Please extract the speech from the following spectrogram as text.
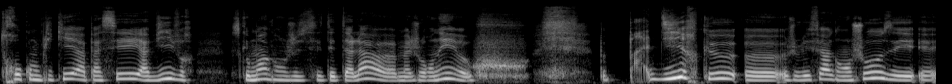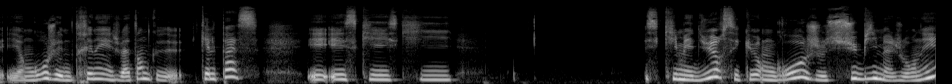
trop compliqué à passer, à vivre. Parce que moi, quand je cet état-là, ma journée, peux pas dire que euh, je vais faire grand chose et, en gros je vais me traîner, je vais attendre que qu'elle passe. Et, ce qui ce qui ce qui m'est dur, c'est que en gros je subis ma journée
